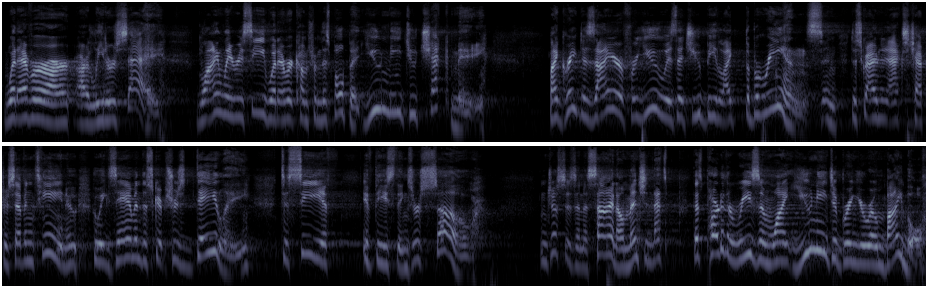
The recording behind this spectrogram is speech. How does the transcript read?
whatever our, our leaders say, blindly receive whatever comes from this pulpit. You need to check me. My great desire for you is that you be like the Bereans, and described in Acts chapter 17, who, who examine the scriptures daily to see if, if these things are so. And just as an aside, I'll mention that's, that's part of the reason why you need to bring your own Bible.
